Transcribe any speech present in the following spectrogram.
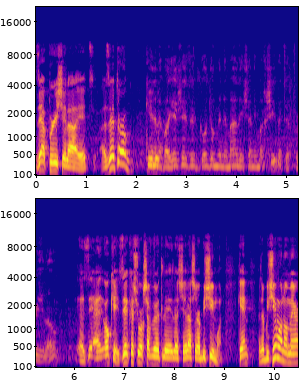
זה הפרי של העץ, אז זה אתרוג, כאילו. כן, אבל יש איזה גודל מינימלי שאני מחשיב את הפרי, לא? אז זה, אה, אוקיי, זה קשור עכשיו באמת לשאלה של רבי שמעון, כן? אז רבי שמעון אומר,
